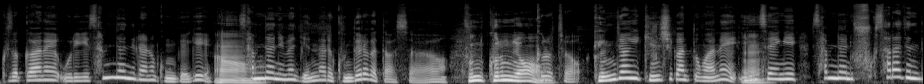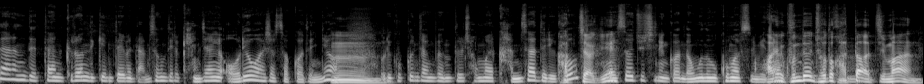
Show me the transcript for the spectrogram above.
그간에 우리 3년이라는 공백이 어. 3년이면 옛날에 군대를 갔다 왔어요. 군, 그럼요. 그렇죠. 굉장히 긴 시간 동안에 네. 인생이 3년이 훅 사라진다는 듯한 그런 느낌 때문에 남성들이 굉장히 어려워하 셨었거든요. 음. 우리 국군 장병들 정말 감사드리고 갑자기? 애써주시는 건 너무너무 고맙습니다. 아니, 군대는 저도 갔다 왔지만,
